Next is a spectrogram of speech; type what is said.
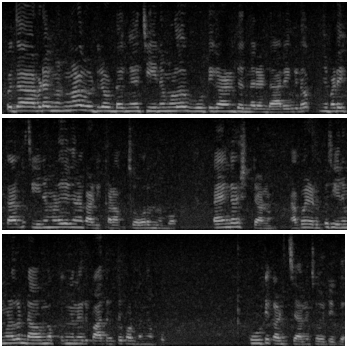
അപ്പോൾ ഇതാ അവിടെ നിങ്ങളെ വീട്ടിലുണ്ടെങ്കിൽ ചീനമുളക് കൂട്ടി കാണാൻ തിന്നലുണ്ട്. ആരെങ്കിലും ഇവിടെ ഇക്കാർക്ക് ചീനമുളക് ഇങ്ങനെ കടിക്കണം ചോറ് തിന്നുമ്പോൾ ഭയങ്കര ഇഷ്ടമാണ് അപ്പോൾ ഇടയ്ക്ക് ചീനമുളക് ഉണ്ടാവുമ്പോൾ ഒക്കെ ഇങ്ങനെ ഒരു പാത്രത്തിൽ കൊണ്ടുവന്ന് വെക്കും. കൂട്ടി കടിച്ചാണ് ചോറ്റയ്ക്ക്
